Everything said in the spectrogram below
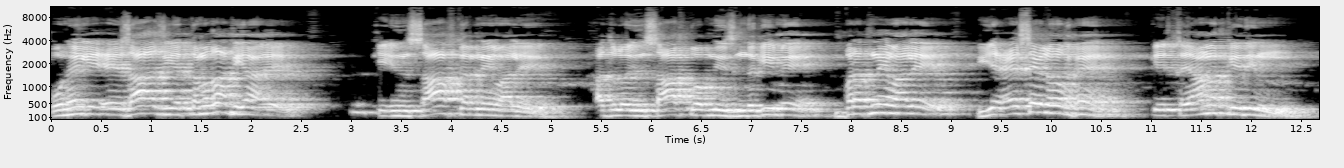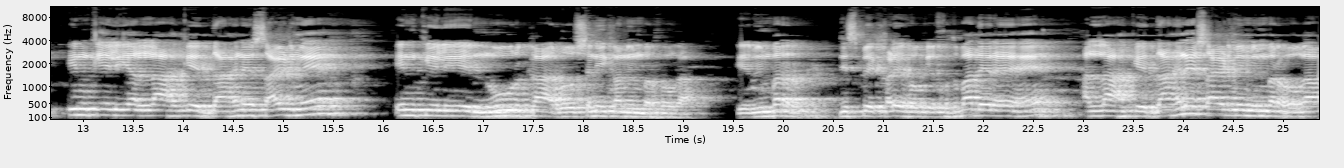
انہیں یہ اعزاز، یہ تمغہ دیا ہے کہ انصاف کرنے والے، عدل و انصاف کو اپنی زندگی میں برتنے والے یہ ایسے لوگ ہیں کہ قیامت کے دن ان کے لیے اللہ کے داہنے سائڈ میں ان کے لیے نور کا روشنی کا ممبر ہوگا۔ یہ ممبر جس پہ کھڑے ہو کے خطبہ دے رہے ہیں، اللہ کے داہنے سائڈ میں ممبر ہوگا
